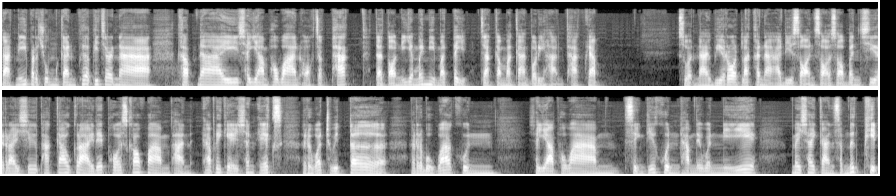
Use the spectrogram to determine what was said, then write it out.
กาสนี้ประชุมกันเพื่อพิจารณาขับนายชยามพวานออกจากพักแต่ตอนนี้ยังไม่มีมติจากกรรมการบริหารพักครับ ส่วนนายวิโรธลักษณะอดีศรสสบัญชีรายชื่อพักเก้าไกลได้โพสต์ข้อความผ่านแอปพลิเคชัน X หรือว่า Twitter ระบุว่าคุณชยาพวาม สิ่งที่คุณทำในวันนี้ ไม่ใช่การสำนึกผิด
